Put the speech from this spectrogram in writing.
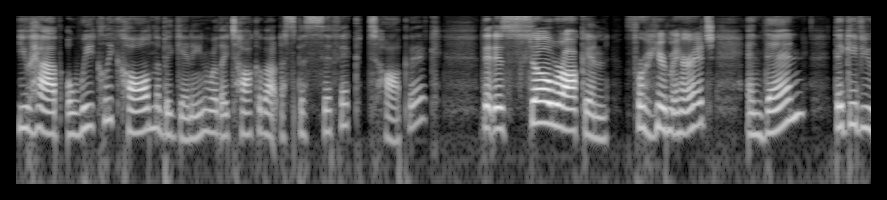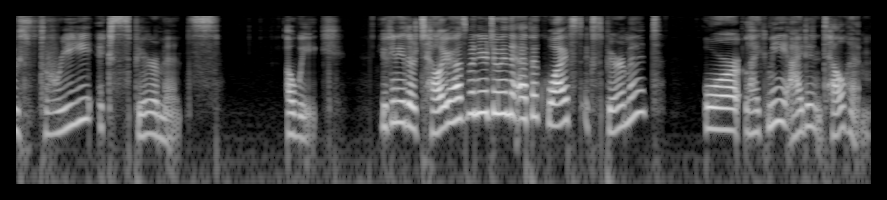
you have a weekly call in the beginning where they talk about a specific topic that is so rocking for your marriage. And then they give you three experiments a week. You can either tell your husband you're doing the Epic Wives experiment, or like me, I didn't tell him.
